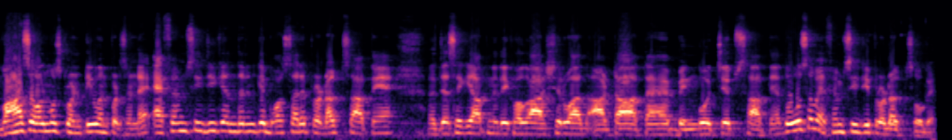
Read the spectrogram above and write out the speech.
वहाँ से ऑलमोस्ट 21 परसेंट है। एफएमसीजी के अंदर इनके बहुत सारे प्रोडक्ट्स आते हैं, जैसे कि आपने देखा होगा, आशीर्वाद आटा आता है बिंगो चिप्स आते हैं तो वो सब एफएमसीजी प्रोडक्ट्स हो गए।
